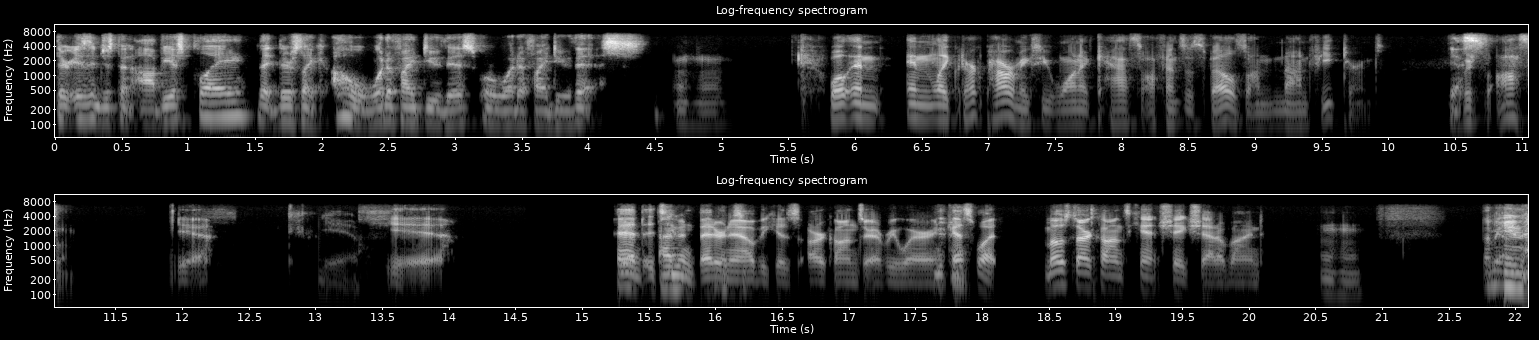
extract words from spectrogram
there isn't just an obvious play that there's like oh what if i do this or what if i do this hmm well and and like dark power makes you want to cast offensive spells on non-feat turns yes. which is awesome Yeah. Yeah. Yeah. And it's I'm- even better now because Archons are everywhere. And guess what? Most Archons can't shake Shadowbind. mm-hmm. i mean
